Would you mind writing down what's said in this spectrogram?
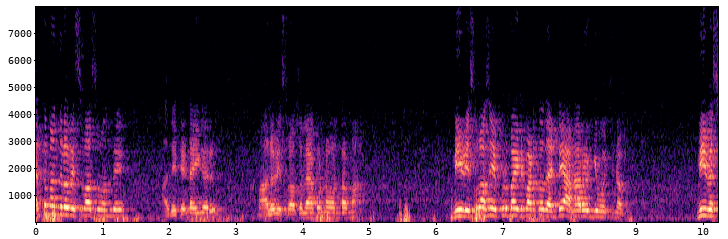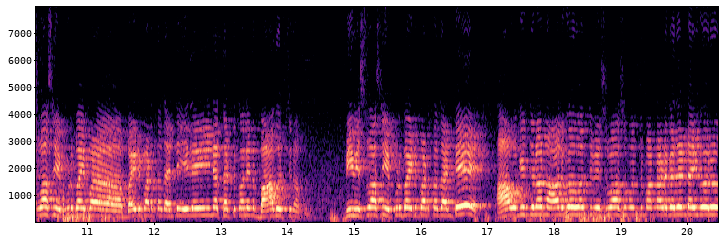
ఎంతమందిలో విశ్వాసం ఉంది? అదేటండి అయ్యగారు మాలో విశ్వాసం లేకుండా ఉంటామా? మీ విశ్వాసం ఎప్పుడు బయటపడుతుంది అంటే అనారోగ్యం వచ్చినప్పుడు. మీ విశ్వాసం ఎప్పుడు బయట బయటపడుతుంది అంటే ఏదైనా తట్టుకోలేని బాధ వచ్చినప్పుడు. మీ విశ్వాసం ఎప్పుడు బయటపడుతుంది అంటే ఆవగింజలో నాలుగో వంతు విశ్వాసం ఉంచమన్నాడు కదండి అయ్యగారు.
